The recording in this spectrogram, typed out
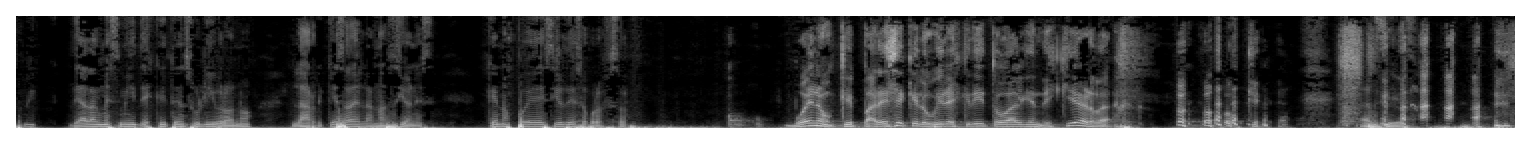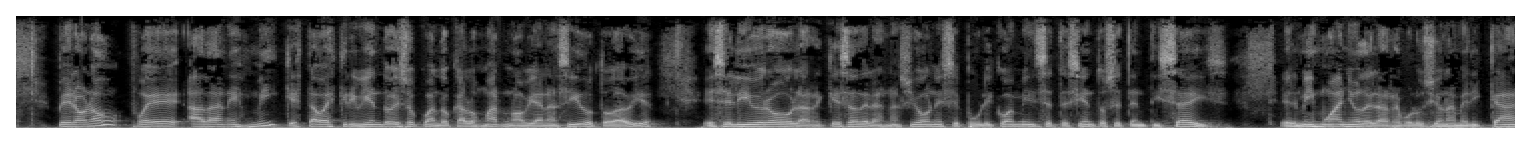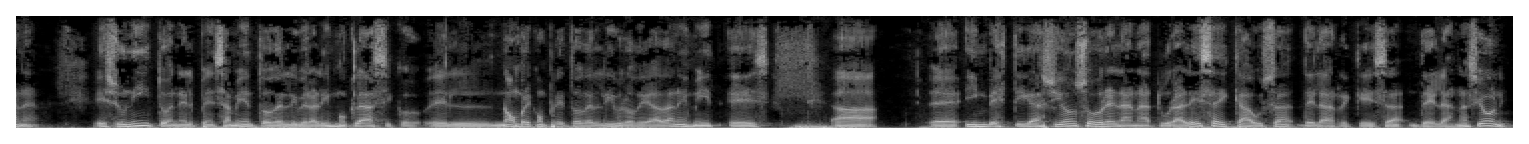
de Adam Smith escrita en su libro, ¿no? La riqueza de las naciones. ¿Qué nos puede decir de eso, profesor? Bueno, que parece que lo hubiera escrito alguien de izquierda. Así es. Pero no, fue Adam Smith que estaba escribiendo eso cuando Carlos Marx no había nacido todavía. Ese libro, La riqueza de las naciones, se publicó en 1776, el mismo año de la Revolución Americana es un hito en el pensamiento del liberalismo clásico. El nombre completo del libro de Adam Smith es uh, eh, Investigación sobre la naturaleza y causa de la riqueza de las naciones.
